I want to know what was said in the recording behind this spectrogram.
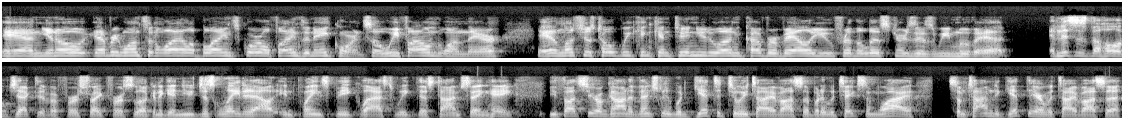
and you know every once in a while a blind squirrel finds an acorn. So we found one there, and let's just hope we can continue to uncover value for the listeners as we move ahead. And this is the whole objective of First Strike, First Look. And again, you just laid it out in plain speak last week, this time, saying, hey, you thought Ciryl Gane eventually would get to Tai Tuivasa, but it would take some why some time to get there with Tuivasa,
